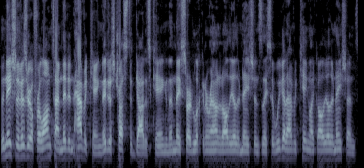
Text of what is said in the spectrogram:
The nation of Israel, for a long time, they didn't have a king. They just trusted God as king. And then they started looking around at all the other nations. And they said, We got to have a king like all the other nations.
